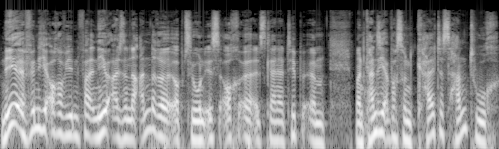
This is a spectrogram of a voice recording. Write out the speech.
Nee, äh, finde ich auch auf jeden Fall. Nee, also eine andere Option ist auch äh, als kleiner Tipp, ähm, man kann sich einfach so ein kaltes Handtuch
